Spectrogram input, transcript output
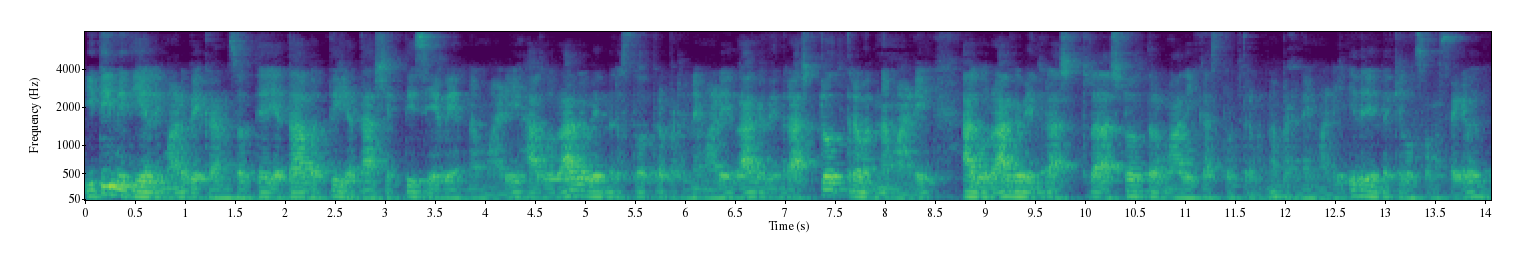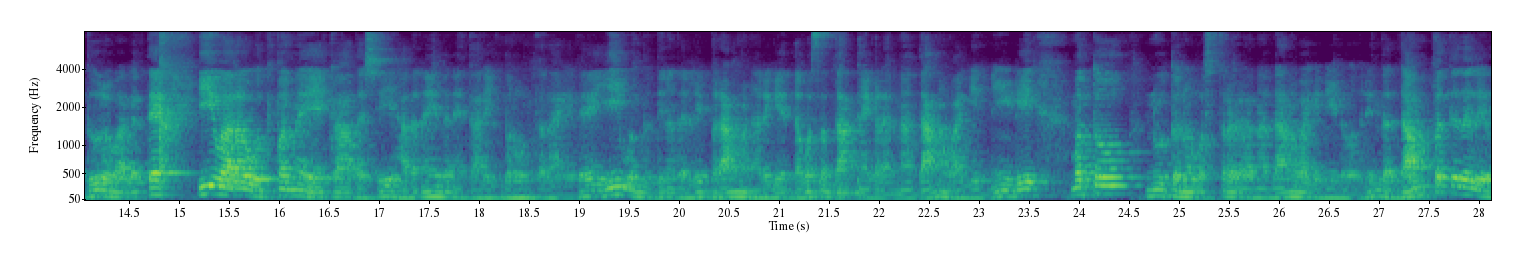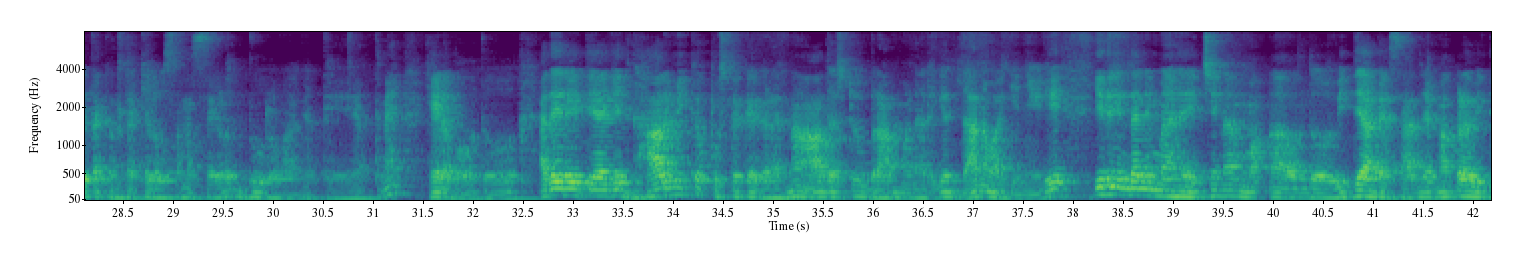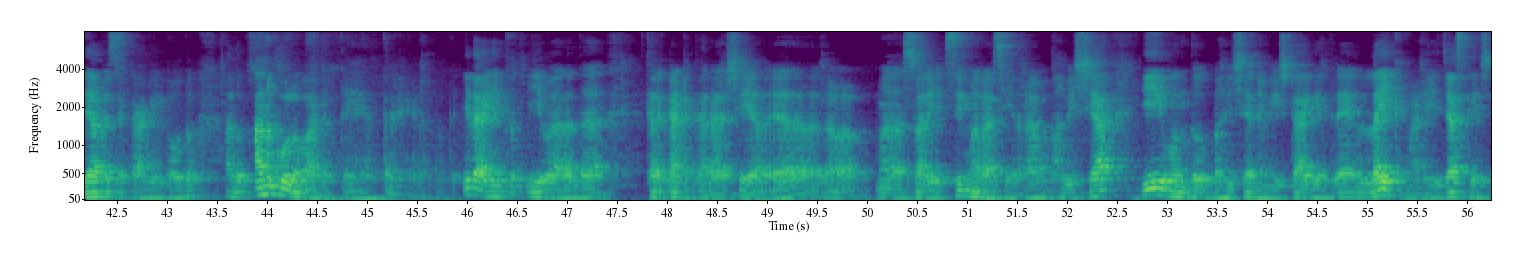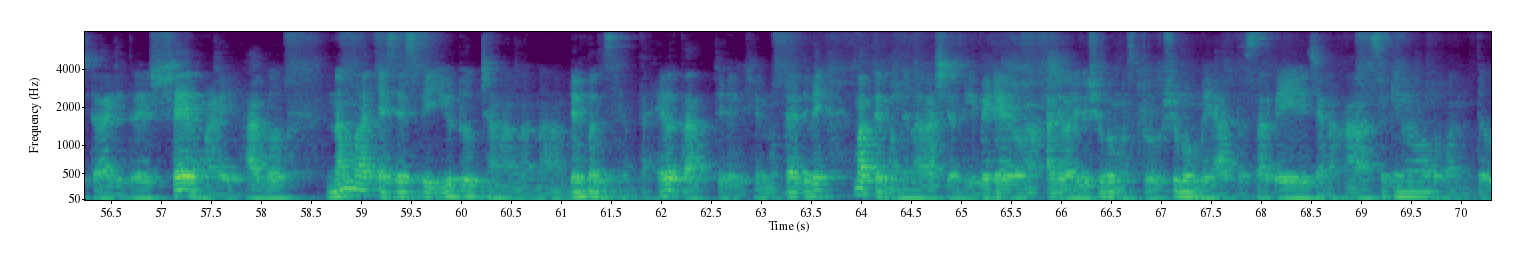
ಇತಿಮಿತಿಯಲ್ಲಿ ಮಾಡಬೇಕು ಅನಿಸುತ್ತೆ ಯಥಾಭಕ್ತಿ, ಯಥಾಶಕ್ತಿ ಸೇವೆಯನ್ನು ಮಾಡಿ ಹಾಗೂ ರಾಘವೇಂದ್ರ ಸ್ತೋತ್ರ ಪಠನೆ ಮಾಡಿ, ರಾಘವೇಂದ್ರ ಅಷ್ಟೋತ್ತರವನ್ನು ಮಾಡಿ ಹಾಗೂ ರಾಘವೇಂದ್ರ ಅಷ್ಟ ಅಷ್ಟೋತ್ತರ ಮಾಲೀಕ ಸ್ತೋತ್ರವನ್ನು ಪಠನೆ ಮಾಡಿ. ಇದರಿಂದ ಕೆಲವು ಸಮಸ್ಯೆಗಳು ದೂರವಾಗುತ್ತೆ. ಈ ವಾರ ಉತ್ಪನ್ನ ಏಕಾದಶಿ ಹದಿನೈದನೇ ತಾರೀಕು ಬರುವಂಥದ್ದಾಗಿದೆ ಈ ಒಂದು ದಿನದಲ್ಲಿ ಬ್ರಾಹ್ಮಣರಿಗೆ ದವಸ ಧಾನ್ಯಗಳನ್ನು ದಾನವಾಗಿ ನೀಡಿ ಮತ್ತು ನೂತನ ವಸ್ತ್ರಗಳನ್ನು ದಾನವಾಗಿ ನೀಡುವುದರಿಂದ ದಾಂಪತ್ಯದಲ್ಲಿ ಇರತಕ್ಕಂಥ ಕೆಲವು ಸಮಸ್ಯೆಗಳು ದೂರವಾಗುತ್ತೆ ಅಂತಲೇ ಹೇಳಬಹುದು. ಅದೇ ರೀತಿಯಾಗಿ ಧಾರ್ಮಿಕ ಪುಸ್ತಕಗಳನ್ನು ಆದಷ್ಟು ಬ್ರಾಹ್ಮಣರಿಗೆ ದಾನವಾಗಿ ನೀಡಿ, ಇದರಿಂದ ನಿಮ್ಮ ಹೆಚ್ಚಿನ ಮ ಒಂದು ವಿದ್ಯಾಭ್ಯಾಸ ಅಂದರೆ ಮಕ್ಕಳ ವಿದ್ಯಾಭ್ಯಾಸಕ್ಕಾಗಿರ್ಬೋದು, ಅದು ಅನುಕೂಲವಾಗುತ್ತೆ ಅಂತ ಹೇಳಬಹುದು. ಇದಾಗಿತ್ತು ಈ ವಾರದ ಕರ್ಕಾಟಕ ರಾಶಿಯ ಸಾರಿ ಸಿಂಹ ರಾಶಿಯವರ ಭವಿಷ್ಯ. ಈ ಒಂದು ಭವಿಷ್ಯ ನಿಮಗೆ ಇಷ್ಟ ಆಗಿದ್ದರೆ ಲೈಕ್ ಮಾಡಿ, ಜಾಸ್ತಿ ಇಷ್ಟ ಆಗಿದ್ದರೆ ಶೇರ್ ಮಾಡಿ ಹಾಗೂ ನಮ್ಮ ಎಸ್ ಎಸ್ ಪಿ ಯೂಟ್ಯೂಬ್ ಚಾನಲನ್ನು ಬೆಂಬಲಿಸಿ ಅಂತ ಹೇಳ್ತಾ ವಿಷಯ ಮುಗ್ತಾ ಇದ್ದೀವಿ? ಮತ್ತೆ ಮುಂದಿನ ರಾಶಿಯೊಂದಿಗೆ ಭೇಟಿಯಾಗೋಣ ಅಲ್ಲಿವರೆಗೂ ಶುಭಮಸ್ತು. ಶುಭಮಯಾತ ಶುಭಂ ಭಯಾತ್ ಸರ್ವೇ ಜನ. ಸುಖಿನೋ ಭವಂತು.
